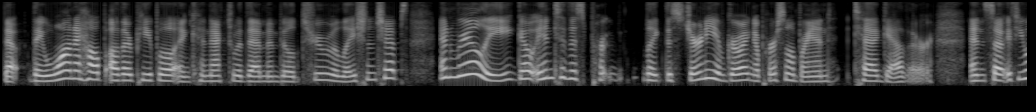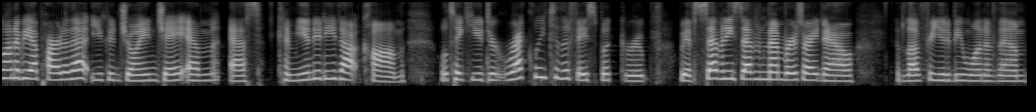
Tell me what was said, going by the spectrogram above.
that they want to help other people and connect with them and build true relationships and really go into this per- like this journey of growing a personal brand together. And so if you want to be a part of that, you can join jmscommunity.com. We'll take you directly to the Facebook group. We have 77 members right now. I'd love for you to be one of them.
